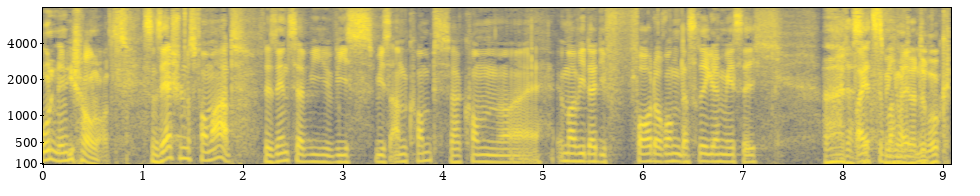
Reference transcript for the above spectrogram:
Unten in die Shownotes. Das ist ein sehr schönes Format. Wir sehen es ja, wie es ankommt. Da kommen äh, immer wieder die Forderungen, das regelmäßig Ah, das setzt mich unter Druck.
